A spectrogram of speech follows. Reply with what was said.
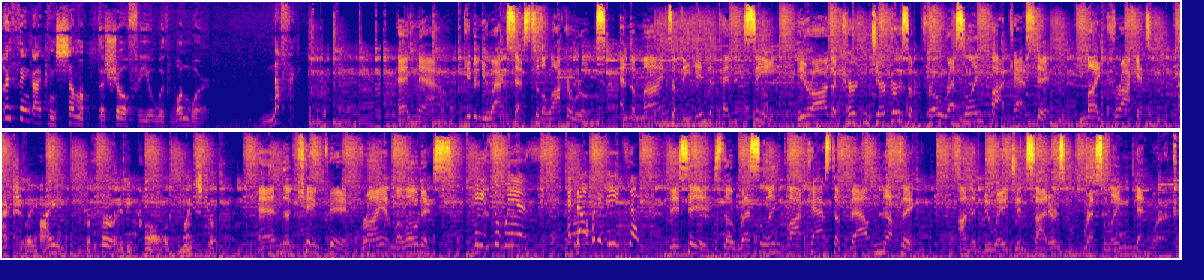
I think I can sum up the show for you with one word nothing. And now, giving you access to the locker rooms and the minds of the independent scene, here are the curtain jerkers of pro wrestling podcasting Mike Crockett Actually, I prefer to be called Maestro. and the Kingpin, Brian Malonis. He's the Wiz, and nobody beats him. This is the Wrestling Podcast About Nothing on the New Age Insiders Wrestling Network.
